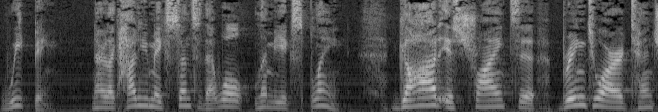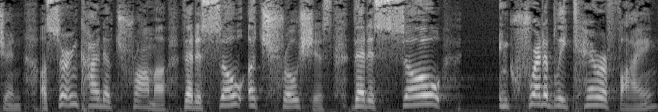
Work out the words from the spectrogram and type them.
weeping. Now you're like, how do you make sense of that? Well, let me explain. God is trying to bring to our attention a certain kind of trauma that is so atrocious, that is so incredibly terrifying,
